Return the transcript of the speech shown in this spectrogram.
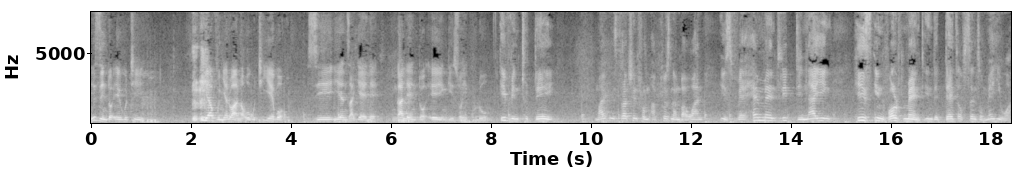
izinto eyukuthi kuyavunyelwana ukuthi yebo ziyenzakele ngalento engizoyikhuluma Even today, my instruction from accused number one is vehemently denying his involvement in the death of Senzo Meiwa.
